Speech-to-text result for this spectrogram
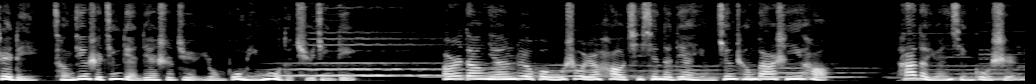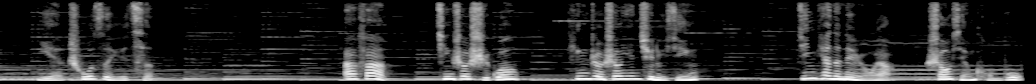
这里曾经是经典电视剧《永不瞑目》的取景地，而当年掠获无数人好奇心的电影《京城八十一号》，它的原型故事也出自于此。FM 轻奢时光，听着声音去旅行。今天的内容呀，稍显恐怖，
